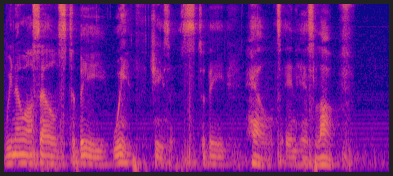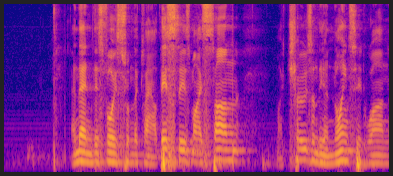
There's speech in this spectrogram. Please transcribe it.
we know ourselves to be with Jesus, to be held in his love. And then this voice from the cloud This is my son, my chosen, the anointed one.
